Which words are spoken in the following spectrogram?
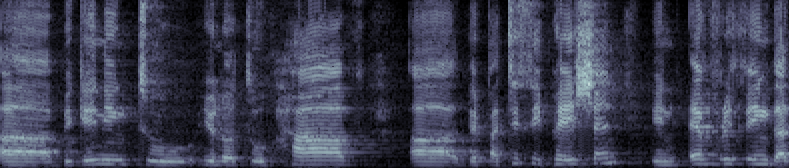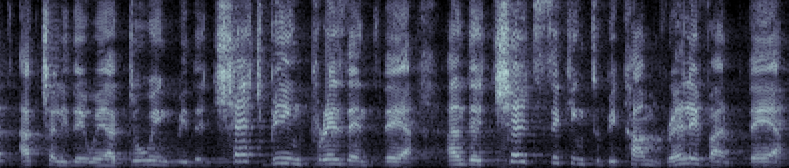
uh, beginning to, you know, to have uh, the participation in everything that actually they were doing with the church being present there and the church seeking to become relevant there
